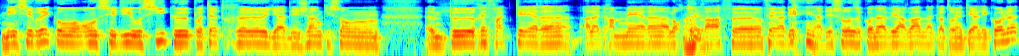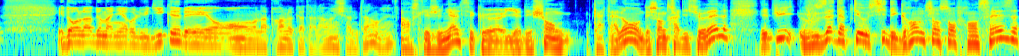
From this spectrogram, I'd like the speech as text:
Mais c'est vrai qu'on s'est dit aussi que peut-être euh, il y a des gens qui sont un peu réfractaires hein, à la grammaire, à l'orthographe. Ouais euh, faire à des, à des choses qu'on avait avant quand on était à l'école. Et donc là, de manière ludique, ben, on, on apprend le catalan en chantant. Ouais. Alors ce qui est génial, c'est qu'il y a des chants catalans, des chants traditionnels, et puis vous adaptez aussi des grandes chansons françaises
